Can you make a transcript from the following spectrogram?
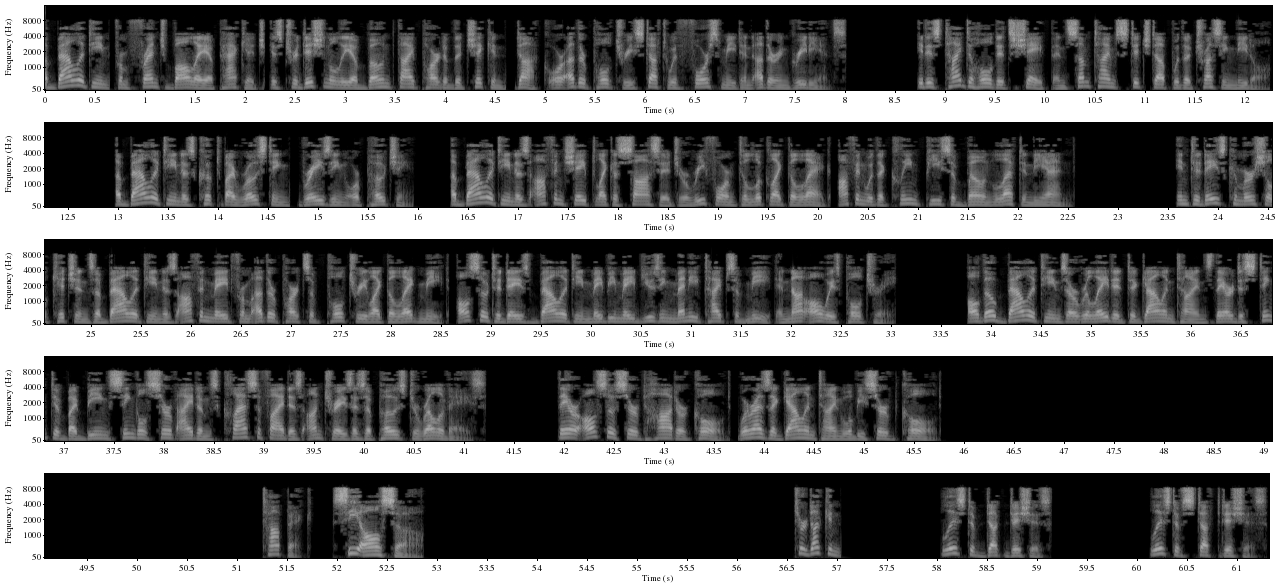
A ballotine from French ballet a package is traditionally a bone thigh part of the chicken, duck or other poultry stuffed with forcemeat and other ingredients. It is tied to hold its shape and sometimes stitched up with a trussing needle. A ballotine is cooked by roasting, braising or poaching. A ballotine is often shaped like a sausage or reformed to look like the leg, often with a clean piece of bone left in the end. In today's commercial kitchens a ballotine is often made from other parts of poultry like the leg meat, also today's ballotine may be made using many types of meat and not always poultry. Although ballotines are related to galantines they are distinctive by being single-serve items classified as entrees as opposed to releves. They are also served hot or cold, whereas a galantine will be served cold. See also Turducken. List of duck dishes. List of stuffed dishes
